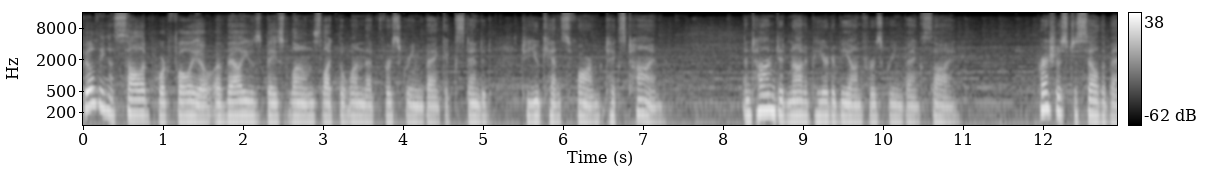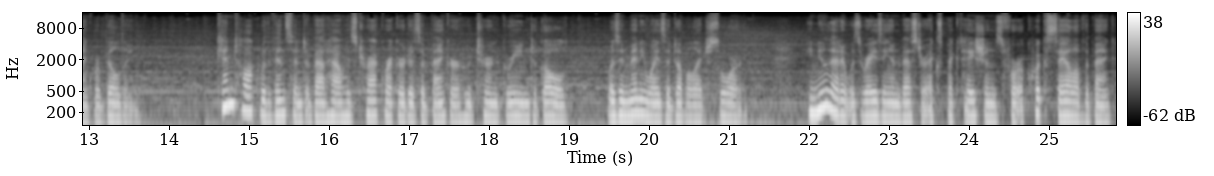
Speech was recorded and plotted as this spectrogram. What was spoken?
Building a solid portfolio of values-based loans like the one that First Green Bank extended to Hugh Kent's farm takes time. And time did not appear to be on First Green Bank's side. Pressures to sell the bank were building. Ken talked with Vincent about how his track record as a banker who turned green to gold was in many ways a double edged sword. He knew that it was raising investor expectations for a quick sale of the bank,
